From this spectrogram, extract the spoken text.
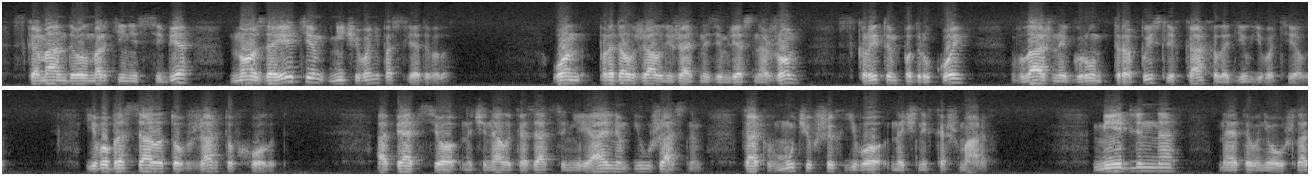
— скомандовал Мартинес себе, но за этим ничего не последовало. Он продолжал лежать на земле с ножом, скрытым под рукой, влажный грунт тропы слегка холодил его тело. Его бросало то в жар, то в холод. Опять все начинало казаться нереальным и ужасным, как в мучивших его ночных кошмарах. Медленно, на это у него ушла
